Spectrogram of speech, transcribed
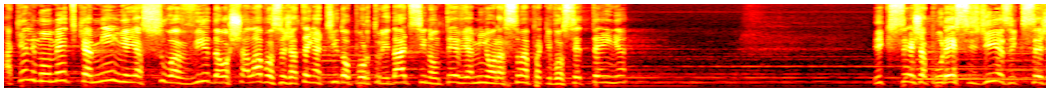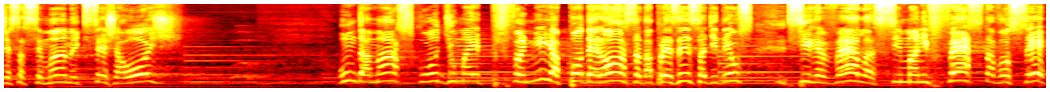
Aquele momento que a minha e a sua vida, oxalá você já tenha tido a oportunidade, se não teve, a minha oração é para que você tenha. E que seja por esses dias, e que seja essa semana, e que seja hoje. Um Damasco onde uma epifania poderosa da presença de Deus se revela, se manifesta a você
